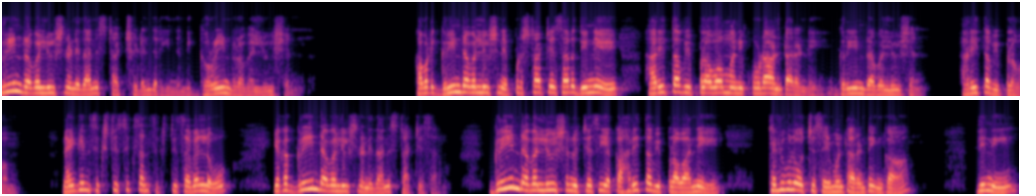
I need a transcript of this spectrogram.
గ్రీన్ రెవల్యూషన్ అనే దాన్ని స్టార్ట్ చేయడం జరిగిందండి. Green revolution. కాబట్టి గ్రీన్ రెవల్యూషన్ ఎప్పుడు స్టార్ట్ చేశారు? దీన్ని హరిత విప్లవం అని కూడా అంటారండి. గ్రీన్ రెవల్యూషన్ హరిత విప్లవం. Nineteen sixty six and sixty సెవెన్లో ఇక యొక్క గ్రీన్ రెవల్యూషన్ అనే దాన్ని స్టార్ట్ చేశారు. గ్రీన్ రెవల్యూషన్ వచ్చేసి ఈ యొక్క హరిత విప్లవాన్ని తెలుగులో వచ్చేసి ఏమంటారంటే ఇంకా దీన్ని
